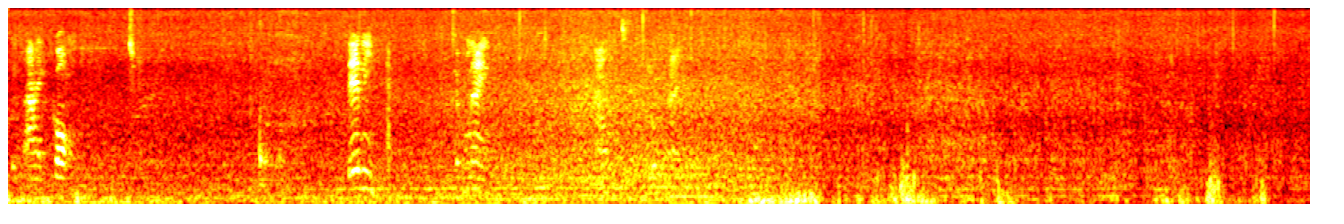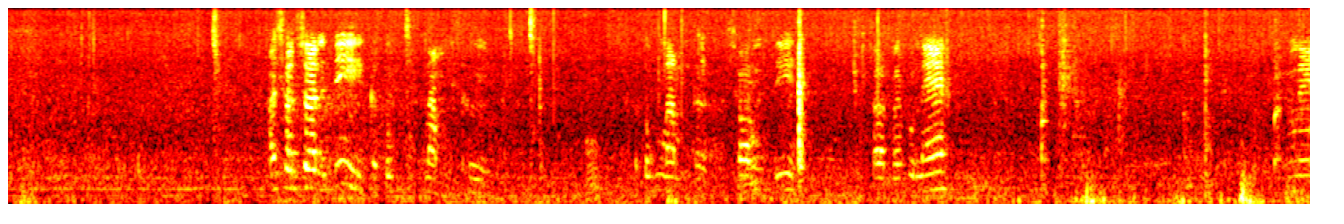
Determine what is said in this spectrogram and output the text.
เป็นอายกล้องเด้นี่ข้างในเอาลงไหนเอาช้อนช้อนๆตีกระตุกน้ำเธอกระตุกน้ำเธอช้อนตีช้อนไปคุณแน่แน่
